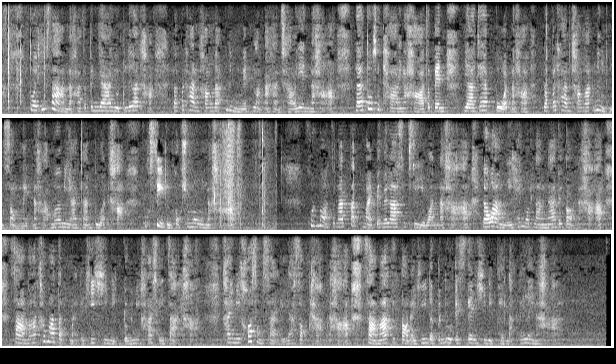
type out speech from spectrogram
ตัวที่ 3 นะคะ จะเป็นยาหยุดเลือดค่ะ รับประทานครั้งละ 1 เม็ดหลังอาหารเช้าเย็นนะคะ และตัวสุดท้ายนะคะจะเป็นยาแก้ปวดนะคะ รับประทานครั้งละ 1-2 เม็ดนะคะ เมื่อมีอาการปวดค่ะ ทุก 4-6 ชั่วโมงนะคะ คุณหมอจะนัดตัดใหม่เป็นเวลา 14 วันนะคะ ระหว่างนี้ให้งดล้างหน้าไปก่อนนะคะ สามารถเข้ามาตัดใหม่ได้ที่คลินิกโดยไม่มีค่าใช้จ่ายค่ะ ใครมีข้อสงสัยหรืออยากสอบถามนะคะ สามารถติดต่อได้ที่ WSN คลินิกเพจหลักได้เลยนะคะ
